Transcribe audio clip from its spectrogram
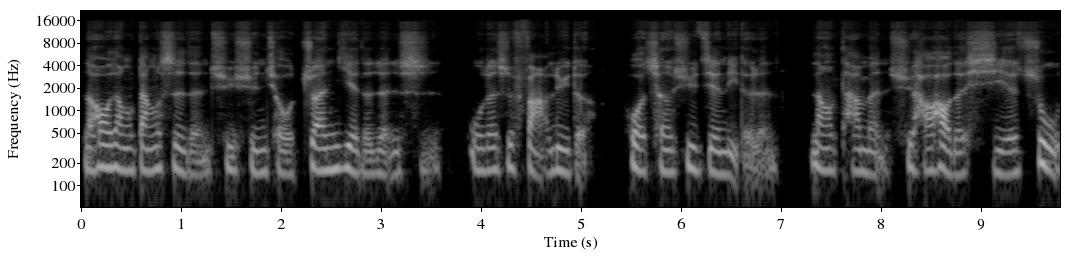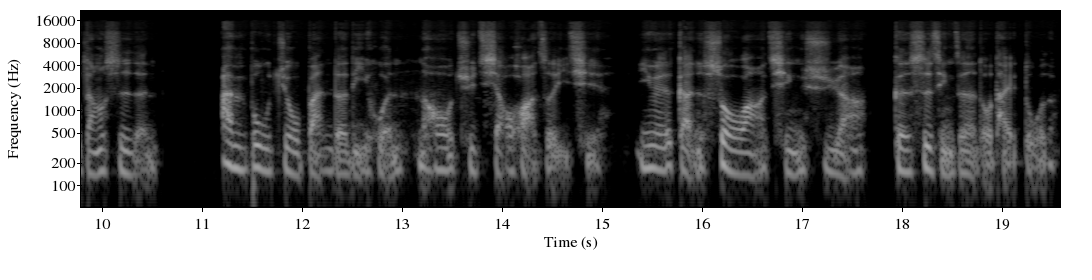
然后让当事人去寻求专业的人士，无论是法律的或程序监理的人，让他们去好好的协助当事人按部就班的离婚，然后去消化这一切，因为感受啊、情绪啊，跟事情真的都太多了。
